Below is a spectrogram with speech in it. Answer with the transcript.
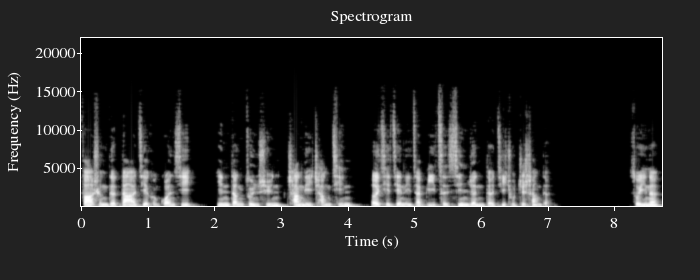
发生的大借款关系应当遵循常理常情，而且建立在彼此信任的基础之上的。所以呢，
